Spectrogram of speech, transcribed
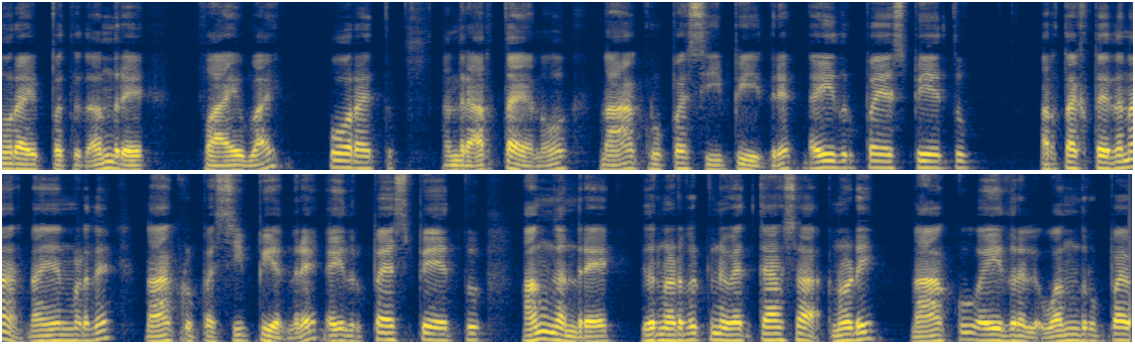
ನೂರ ಇಪ್ಪತ್ತೈದು. ಅಂದ್ರೆ ಫೈವ್ ಬೈ ಫೋರ್ ಆಯ್ತು. ಅಂದ್ರೆ ಅರ್ಥ ಏನು? ನಾಲ್ಕು ರೂಪಾಯಿ ಸಿ ಪಿ ಇದ್ರೆ ಐದು ರೂಪಾಯಿ ಎಸ್ ಪಿ ಆಯ್ತು. ಅರ್ಥ ಆಗ್ತಾ ಇದನಾ? ನಾ ಏನ್ ಮಾಡಿದೆ? ನಾಲ್ಕು ರೂಪಾಯಿ ಸಿ ಪಿ ಅಂದ್ರೆ ಐದು ರೂಪಾಯಿ ಎಸ್ ಪಿ ಆಯ್ತು. ಹಂಗಂದ್ರೆ ಇದ್ರ ನಡ್ಬೇಕಿನ ವ್ಯತ್ಯಾಸ ನೋಡಿ, ನಾಲ್ಕು ಐದರಲ್ಲಿ ಒಂದು ರೂಪಾಯಿ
